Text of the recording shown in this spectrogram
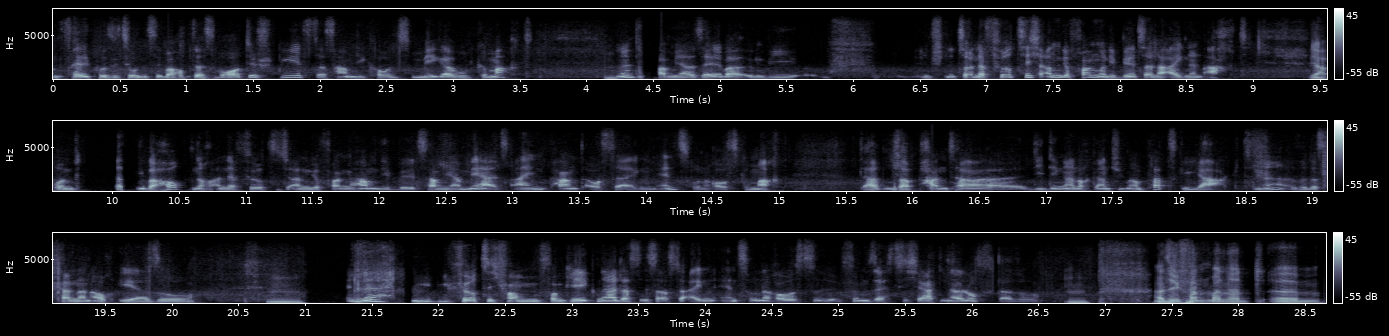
Und Feldposition ist überhaupt das Wort des Spiels. Das haben die Colts mega gut gemacht. Mhm. Die haben ja selber irgendwie im Schnitt zu einer 40 angefangen und die Bills einer eigenen 8. Ja. Und dass sie überhaupt noch an der 40 angefangen haben. Die Bills haben ja mehr als einen Punt aus der eigenen Endzone rausgemacht. Da hat unser Panther äh, die Dinger noch ganz schön über den Platz gejagt. Ne? Also das kann dann auch eher so Mhm. Ne? Die, die 40 vom, vom Gegner, das ist aus der eigenen Endzone raus 65 Jahre in der Luft. Also, hm. also ich fand, man hat ähm,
